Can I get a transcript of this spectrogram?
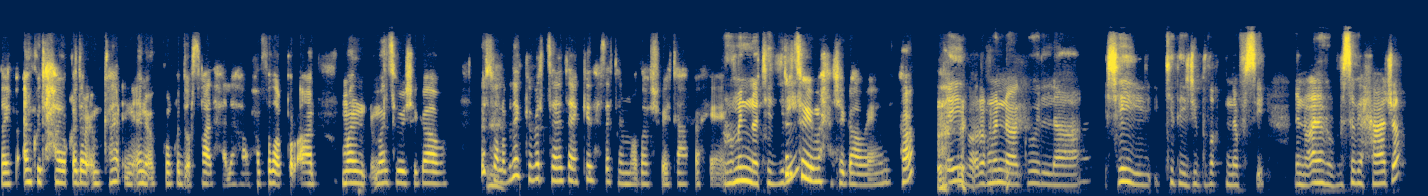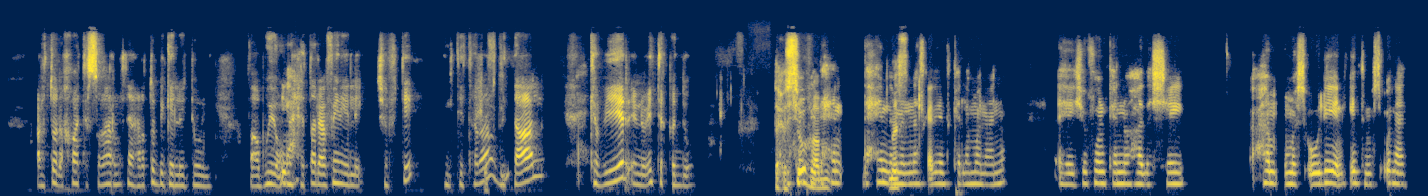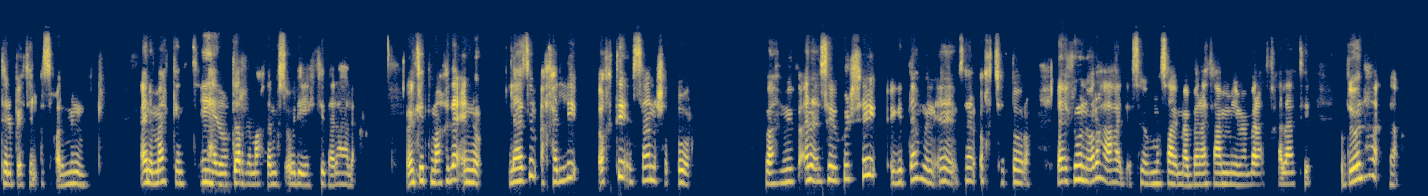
طيب أنا كنت أحاول قدر الإمكان إني أنا أكون قدوة صالحة لها وحفظها القرآن وما ما نسوي شقاوة. بس والله بعدين كبرت سنتين كذا حسيت الموضوع شوي تافه يعني. رغم إنه تدري؟ أسوي معها شقاوة يعني. ها؟ أيوة رغم إنه أقول شيء كذا يجيب ضغط نفسي إنه أنا لو بسوي حاجة على طول أخواتي الصغار مثلا على طول بيقلدوني فأبوي وأمي لا. حيطلعوا فيني اللي شفتي أنت ترى شفتي؟ مثال كبير إنه أنت قدوة شوفي تحسوها دحين دحين لما الناس قاعدين يتكلمون عنه إيه، يشوفون كأنه هذا الشيء هم ومسؤولية إنك أنت مسؤولة عن تربية الأصغر منك أنا ما كنت أيوة. بهالدرجة ماخذة المسؤولية كذا لا لا أنا كنت ماخذة إنه لازم أخلي أختي إنسانة شطورة فاهمين؟ فأنا أسوي كل شيء قدام إن أنا إنسان أخت شطورة. لكن من وراها عادي أسوي مصايب مع بنات عمي مع بنات خالاتي. بدونها لا.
